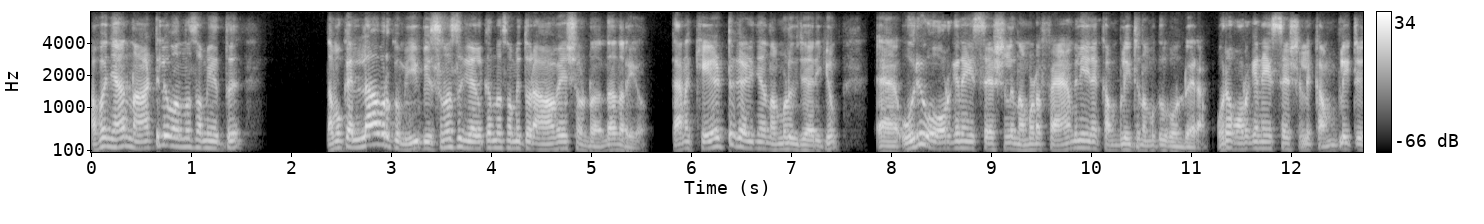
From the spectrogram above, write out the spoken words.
അപ്പൊ ഞാൻ നാട്ടിൽ വന്ന സമയത്ത് നമുക്ക് എല്ലാവർക്കും ഈ ബിസിനസ് കേൾക്കുന്ന സമയത്ത് ഒരു ആവേശം ഉണ്ടോ? എന്താണെന്നറിയോ കാരണം കേട്ട് കഴിഞ്ഞാൽ നമ്മൾ വിചാരിക്കും ഒരു ഓർഗനൈസേഷനിൽ നമ്മുടെ ഫാമിലിനെ കംപ്ലീറ്റ് നമുക്ക് കൊണ്ടുവരാം. ഒരു ഓർഗനൈസേഷനിൽ കംപ്ലീറ്റ്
